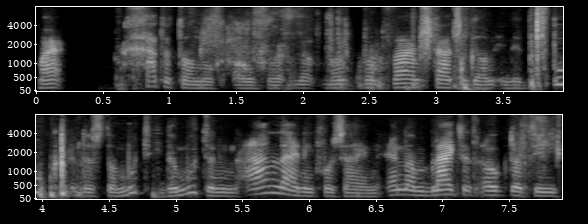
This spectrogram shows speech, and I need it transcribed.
maar gaat het dan nog over? Want, waarom staat hij dan in het boek? Dus dan moet, er moet een aanleiding voor zijn. En dan blijkt het ook dat hij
